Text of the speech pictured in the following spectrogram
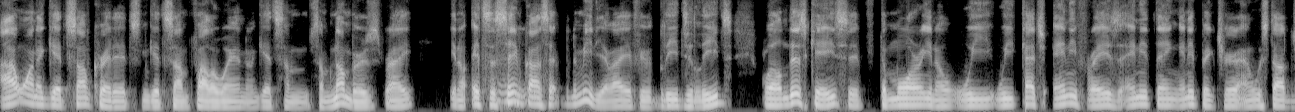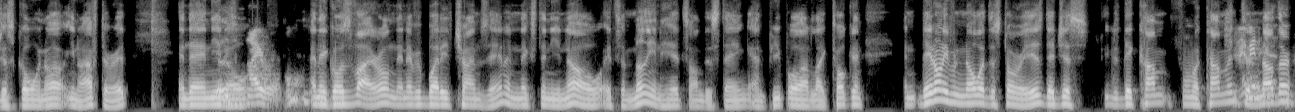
I want to get some credits and get some following and get some some numbers, right? You know, it's the mm-hmm. same concept in the media, right? If it bleeds, it leads. Well, in this case, if the more you know, we we catch any phrase, anything, any picture, and we start just going, oh, you know, after it, and then you know, viral. and it goes viral, and then everybody chimes in, and next thing you know, it's a million hits on this thing, and people are like talking. And they don't even know what the story is. They just they come from a comment to another,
